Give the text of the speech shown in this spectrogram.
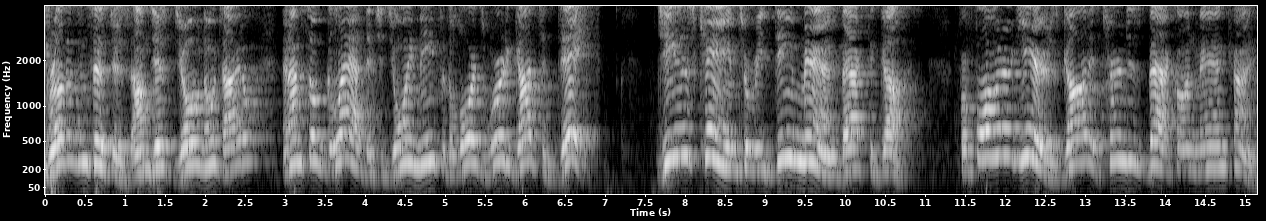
Brothers and sisters, I'm just Joe, no title, and I'm so glad that you joined me for the Lord's Word of God today. Jesus came to redeem man back to God. For 400 years, God had turned his back on mankind.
